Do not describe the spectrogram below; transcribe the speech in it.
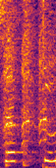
accept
